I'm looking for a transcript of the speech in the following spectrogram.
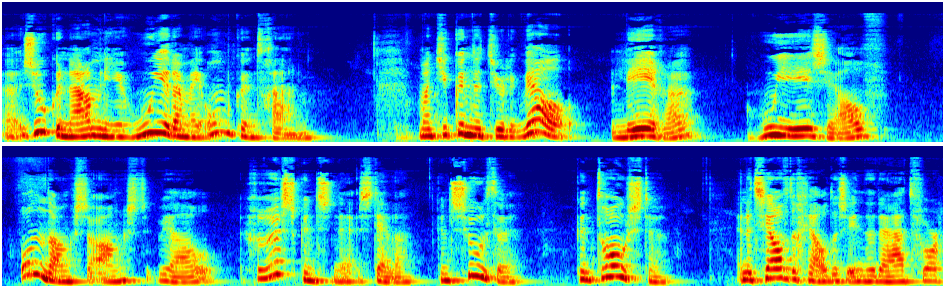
uh, zoeken naar een manier hoe je daarmee om kunt gaan. Want je kunt natuurlijk wel leren hoe je jezelf, ondanks de angst, wel gerust kunt stellen, kunt soothen, kunt troosten. En hetzelfde geldt dus inderdaad voor,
